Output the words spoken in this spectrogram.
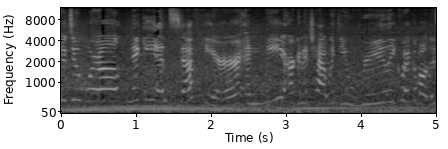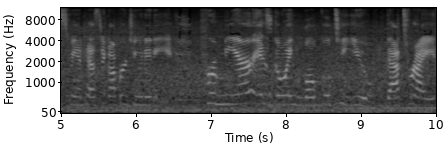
YouTube world, Nikki and Steph here, and we are going to chat with you really quick about this fantastic opportunity. Premier is going local to you. That's right.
